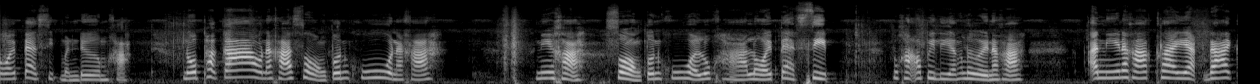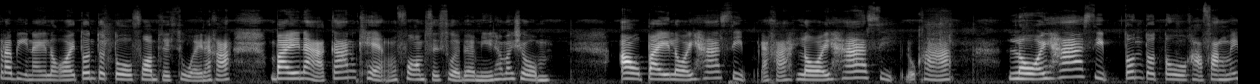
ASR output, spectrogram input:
ร้อยแปดสิบเหมือนเดิมค่ะ นพเก้านะคะสองต้นคู่นะคะ นี่ค่ะสองต้นคู่ลูกค้าร้อยแปดสิบลูกค้าเอาไปเลี้ยงเลยนะคะ อันนี้นะคะใครอยากได้กระบี่ในร้อยต้นโตๆฟอร์มสวยๆนะคะ ใบหนาก้านแข็งฟอร์มสวยๆแบบนี้ท่านผู้ชม เอาไปร้อยห้าสิบนะคะร้อยห้าสิบลูกค้าร้อยห้าสิบต้นโตๆค่ะ ฟังไม่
